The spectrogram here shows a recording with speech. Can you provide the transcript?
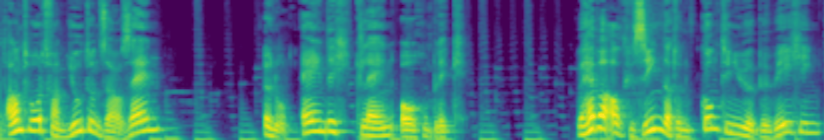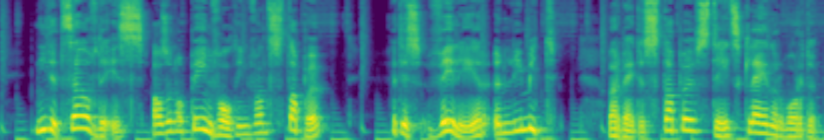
Het antwoord van Newton zou zijn: een oneindig klein ogenblik. We hebben al gezien dat een continue beweging niet hetzelfde is als een opeenvolging van stappen. Het is veel eer een limiet, waarbij de stappen steeds kleiner worden.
